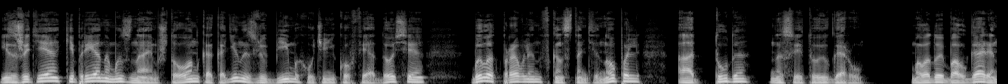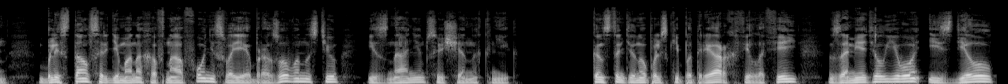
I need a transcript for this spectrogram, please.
Из жития Киприана мы знаем, что он, как один из любимых учеников Феодосия, был отправлен в Константинополь, а оттуда на Святую гору. Молодой болгарин блистал среди монахов на Афоне своей образованностью и знанием священных книг. Константинопольский патриарх Филофей заметил его и сделал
